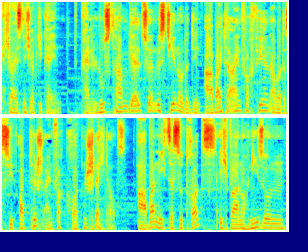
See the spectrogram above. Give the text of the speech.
ich weiß nicht, ob die kein, keine Lust haben, Geld zu investieren oder den Arbeiter einfach fehlen, aber das sieht optisch einfach grottenschlecht aus. Aber nichtsdestotrotz, ich war noch nie so ein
